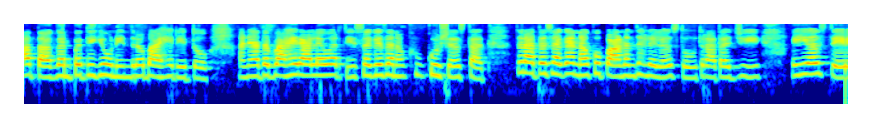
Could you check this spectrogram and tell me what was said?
आता गणपती घेऊन इंद्र बाहेर येतो. आणि आता बाहेर आल्यावरती सगळेजण खूप खुश असतात. तर आता सगळ्यांना खूप आनंद झालेला असतो. तर आता जी ही असते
